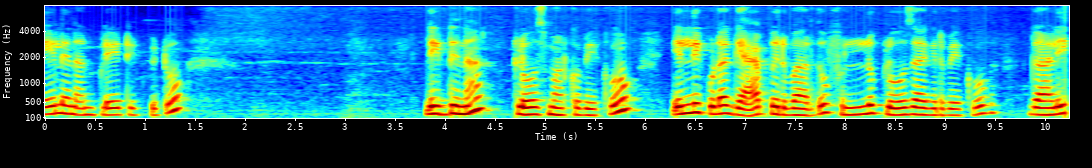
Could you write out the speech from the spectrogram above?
ಮೇಲೆ ನಾನು ಪ್ಲೇಟ್ ಇಟ್ಬಿಟ್ಟು ಲಿಡ್ಡನ್ನ ಕ್ಲೋಸ್ ಮಾಡ್ಕೋಬೇಕು. ಎಲ್ಲಿ ಕೂಡ ಗ್ಯಾಪ್ ಇರಬಾರ್ದು. ಫುಲ್ಲು ಕ್ಲೋಸ್ ಆಗಿರಬೇಕು. ಗಾಳಿ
